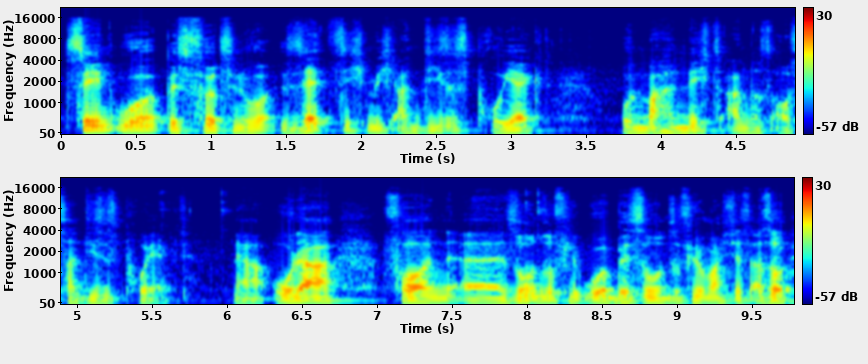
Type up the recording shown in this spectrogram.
10 Uhr bis 14 Uhr setze ich mich an dieses Projekt und mache nichts anderes außer dieses Projekt. Ja, oder von äh, so und so viel Uhr bis so und so viel Uhr mache ich das. Also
